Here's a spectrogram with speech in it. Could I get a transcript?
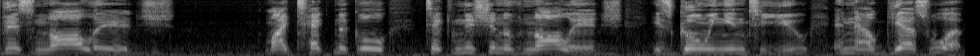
This knowledge my technical technician of knowledge is going into you. And now, guess what?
